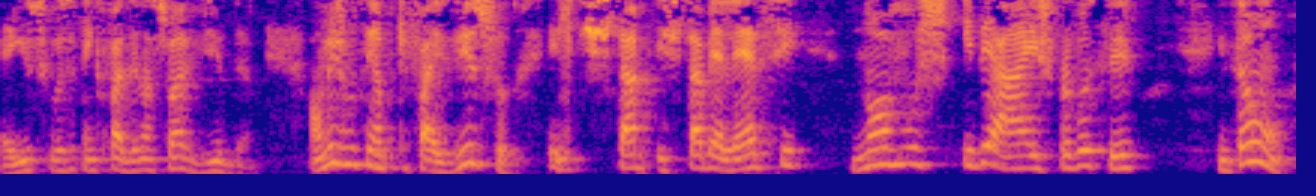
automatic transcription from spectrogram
É isso que você tem que fazer na sua vida. Ao mesmo tempo que faz isso, ele estabelece novos ideais para você. Então,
